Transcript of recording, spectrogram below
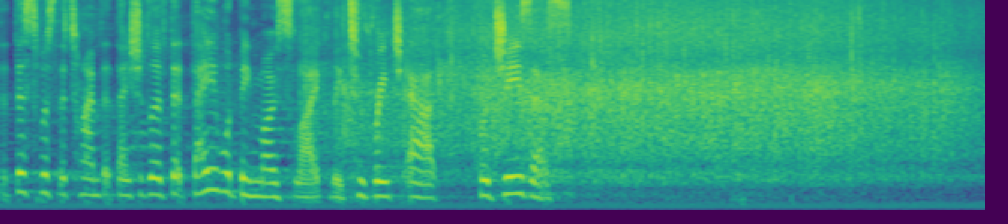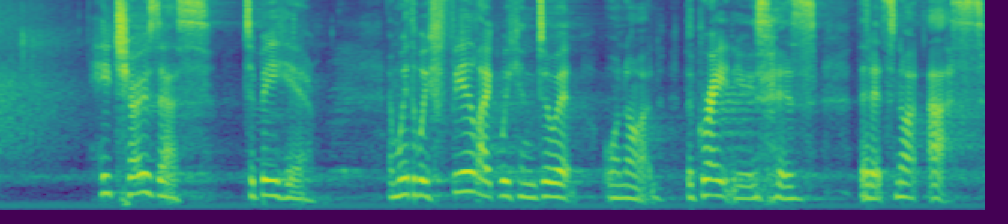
that this was the time that they should live, that they would be most likely to reach out for Jesus. He chose us to be here. And whether we feel like we can do it or not, the great news is that it's not us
